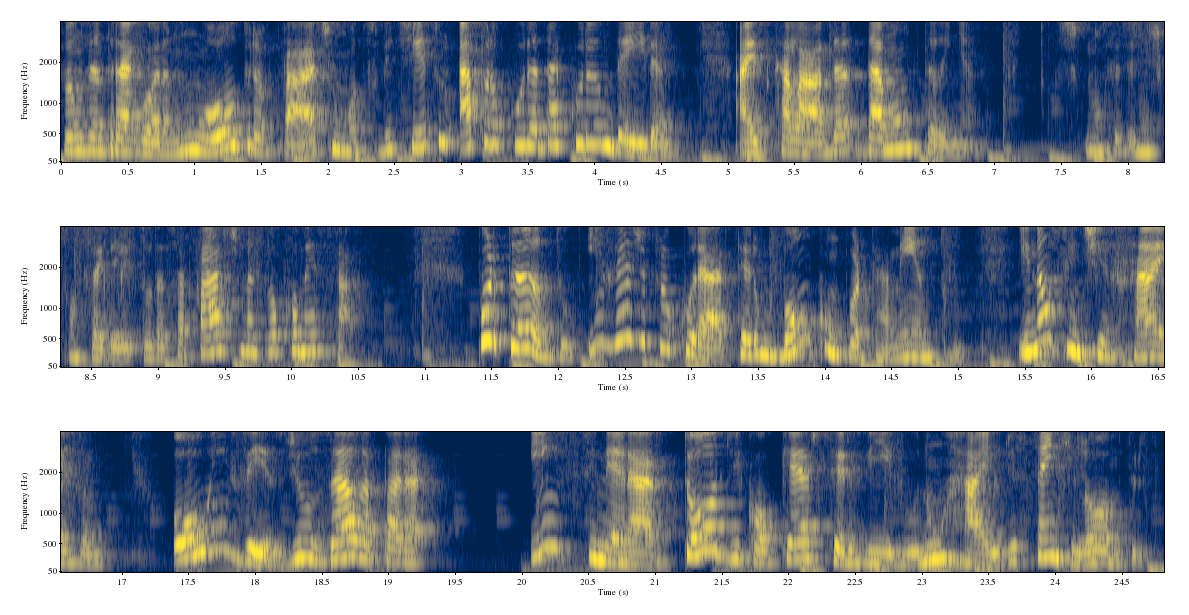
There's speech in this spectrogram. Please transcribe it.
Vamos entrar agora num outra parte, um outro subtítulo, A Procura da Curandeira, a escalada da montanha. Não sei se a gente consegue ler toda essa parte, mas vou começar. Portanto, em vez de procurar ter um bom comportamento e não sentir raiva, ou em vez de usá-la para incinerar todo e qualquer ser vivo num raio de 100 quilômetros,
